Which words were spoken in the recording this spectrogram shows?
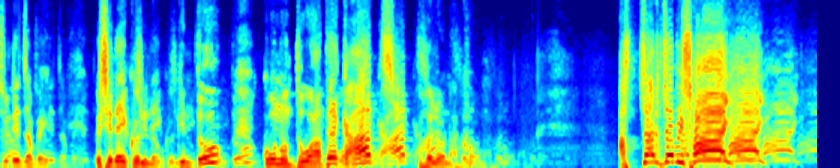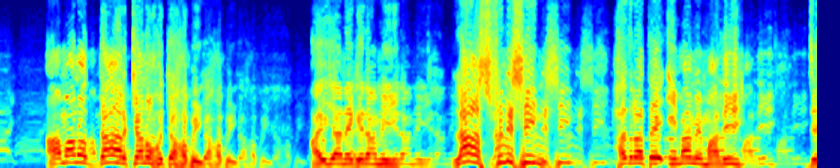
ছুটে যাবে। সেটাই করল কিন্তু কোন দোয়াতে কাজ হলো না আশ্চর্য বিষয়! আমানতদার কেন হতে হবে? আইজানে গ্রামি লাস্ট ফিনিশিং হযরতে ইমামে মালিক যে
